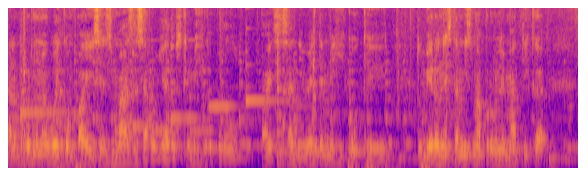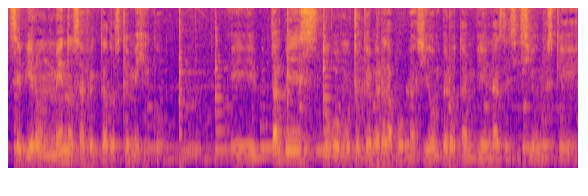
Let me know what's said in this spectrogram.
a lo mejor no me voy con países más desarrollados que México, pero países al nivel de México que tuvieron esta misma problemática se vieron menos afectados que México. Eh, tal vez tuvo mucho que ver la población, pero también las decisiones que,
